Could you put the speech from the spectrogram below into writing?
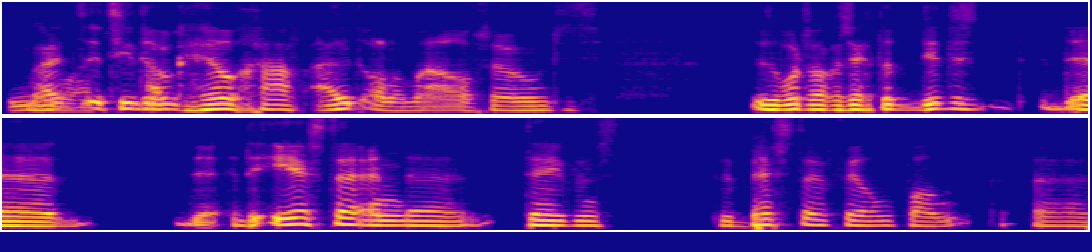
Easy Maar het, watch. het ziet er ook heel gaaf uit allemaal of zo. Het is, er wordt wel gezegd dat dit is de, de, de eerste en de, tevens de beste film van eh,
